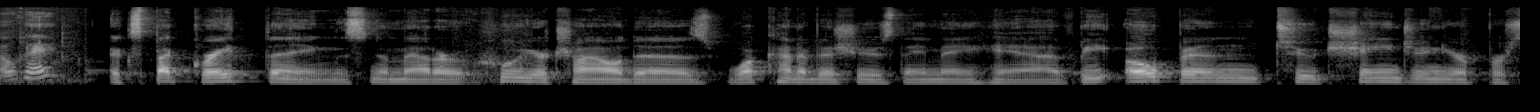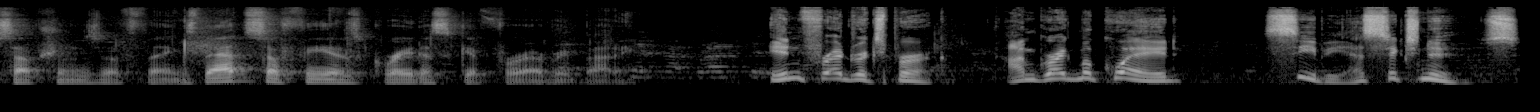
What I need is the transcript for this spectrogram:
Okay. Expect great things no matter who your child is, what kind of issues they may have. Be open to changing your perceptions of things. That's Sophia's greatest gift for everybody. In Fredericksburg, I'm Greg McQuade, CBS 6 News.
